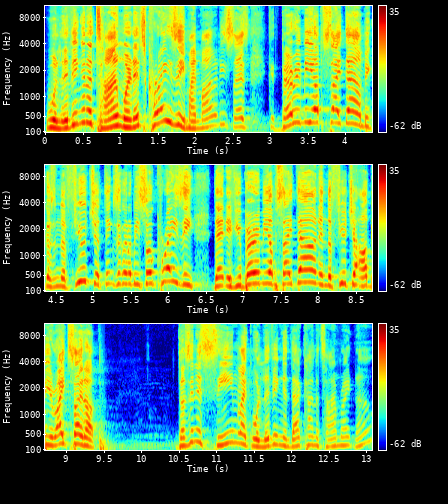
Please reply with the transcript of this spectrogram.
We're living in a time when it's crazy. My Maimonides says, bury me upside down because in the future things are going to be so crazy that if you bury me upside down, in the future I'll be right side up. Doesn't it seem like we're living in that kind of time right now?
